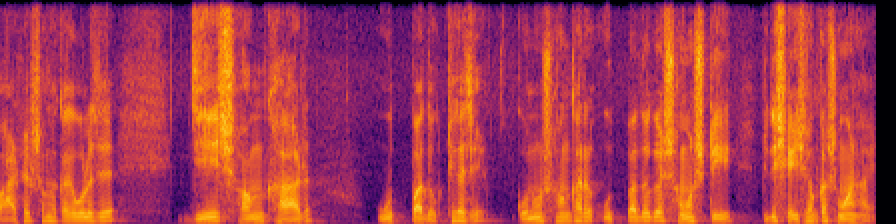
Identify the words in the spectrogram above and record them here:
পারফেক্ট সংখ্যা কাকে বলেছে যে সংখ্যার উৎপাদক, ঠিক আছে? কোনো সংখ্যার উৎপাদকের সমষ্টি যদি সেই সংখ্যা সমান হয়,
